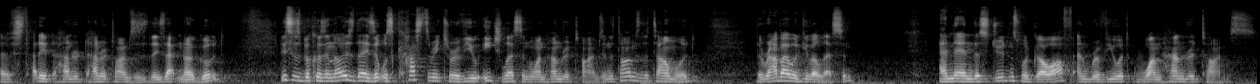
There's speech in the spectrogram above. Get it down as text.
have studied 100, 100 times, is, is that no good? This is because in those days it was customary to review each lesson 100 times. In the times of the Talmud, the rabbi would give a lesson, and then the students would go off and review it 100 times.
